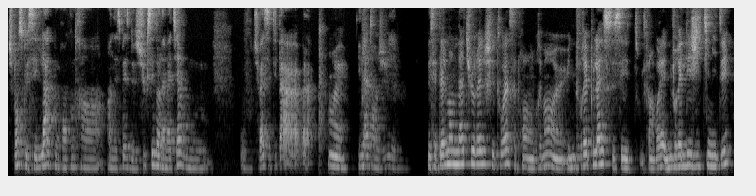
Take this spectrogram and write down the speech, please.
je pense que c'est là qu'on rencontre un, un espèce de succès dans la matière où, où tu vois, c'était pas voilà Ouais. inattendu. Et... Mais c'est tellement naturel chez toi, ça prend vraiment euh, une vraie place, c'est, enfin voilà, une vraie légitimité.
